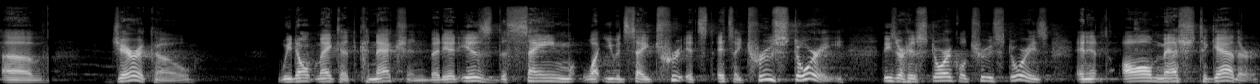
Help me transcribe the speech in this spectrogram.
of Jericho, we don't make a connection, but it is the same, what you would say, true. It's, it's a true story. These are historical true stories, and it's all meshed together.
